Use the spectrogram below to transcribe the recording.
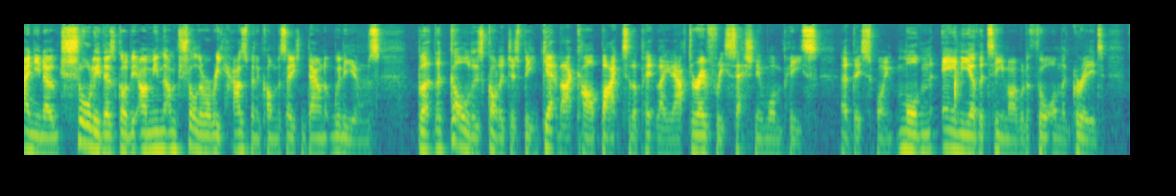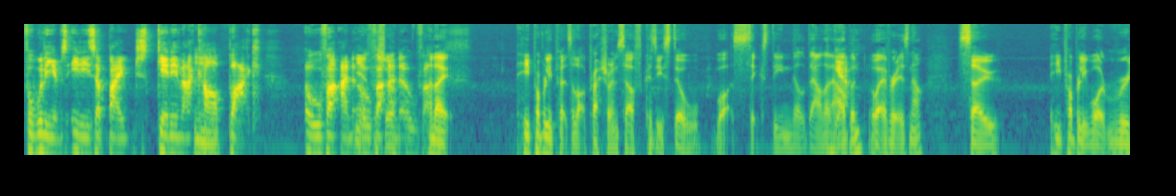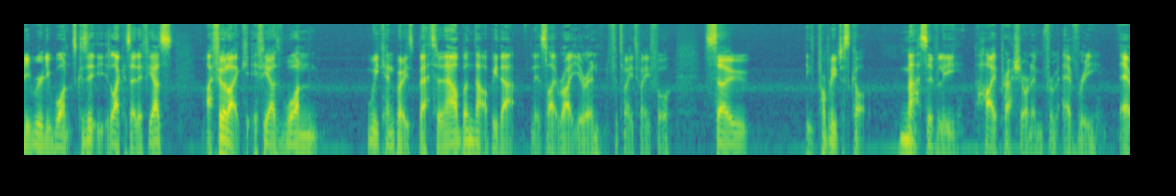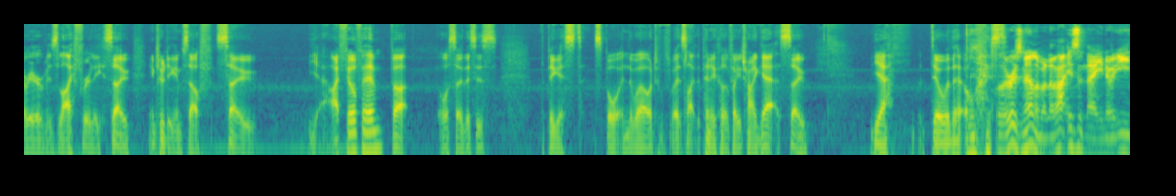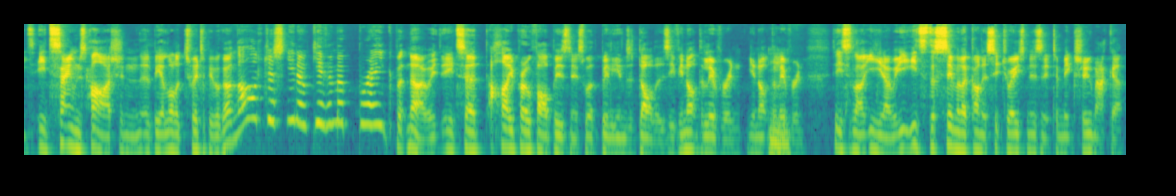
And you know, surely there's got to be. I mean, I'm sure there already has been a conversation down at Williams, but the goal has got to just be get that car back to the pit lane after every session in one piece. At this point, more than any other team, I would have thought on the grid for Williams, it is about just getting that mm. car back over and yeah, over sure. and over. And I, he probably puts a lot of pressure on himself because he's still what 16 nil down on yeah. Albon or whatever it is now. So he probably what really really wants because like I said, if he has, I feel like if he has one weekend where he's better than Albon, that'll be that, and it's like right, you're in for 2024. So he's probably just got massively high pressure on him from every area of his life, really. So including himself. So yeah, I feel for him, but also this is the biggest sport in the world. It's like the pinnacle of what you're trying to get. So, yeah, deal with it almost. Well, there is an element of that, isn't there? You know, it it sounds harsh, and there'd be a lot of Twitter people going, "Oh, just you know, give him a break." But no, it, it's a high profile business worth billions of dollars. If you're not delivering, you're not mm. delivering. It's like you know, it's the similar kind of situation, isn't it, to Mick Schumacher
